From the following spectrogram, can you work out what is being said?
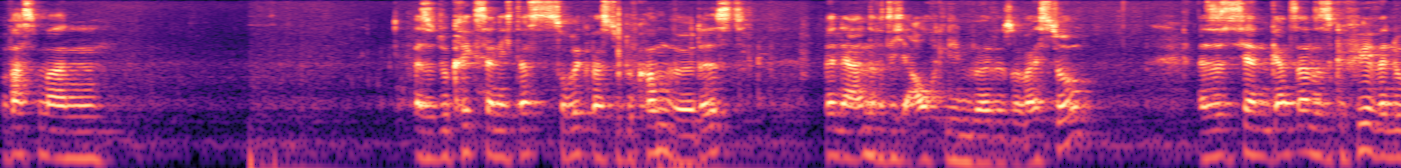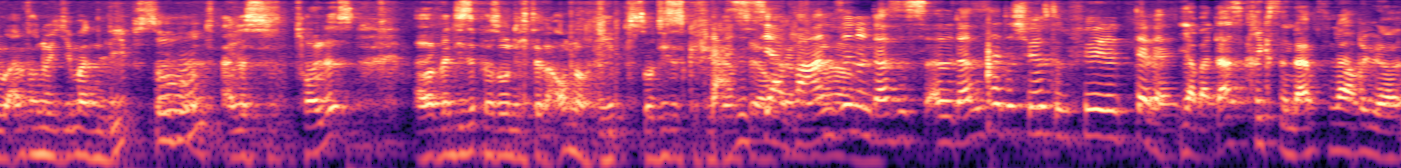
was man. Also du kriegst ja nicht das zurück, was du bekommen würdest, wenn der andere dich auch lieben würde, so weißt du? Also es ist ja ein ganz anderes Gefühl, wenn du einfach nur jemanden liebst so, Mhm. und alles toll ist. Aber wenn diese Person dich dann auch noch liebt, so dieses Gefühl Das kannst ist du ja nicht Wahnsinn haben. und das ist, also das ist halt das schönste Gefühl der Welt. Ja, aber das kriegst du in deinem Szenario ja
